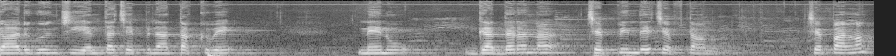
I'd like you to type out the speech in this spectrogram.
గారి గురించి ఎంత చెప్పినా తక్కువే. నేను గద్దరన్న చెప్పిందే చెప్తాను. చెప్పాలా?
